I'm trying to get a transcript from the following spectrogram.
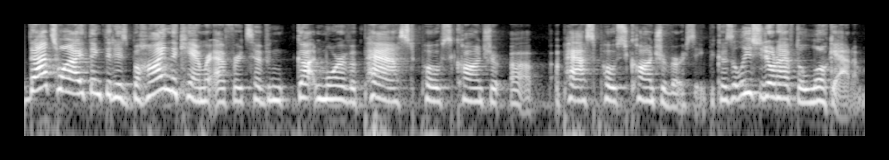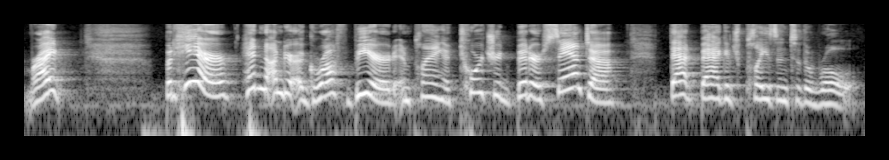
that's why I think that his behind the camera efforts have gotten more of a past post uh, a past post controversy because at least you don't have to look at him, right? But here, hidden under a gruff beard and playing a tortured, bitter Santa, that baggage plays into the role.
